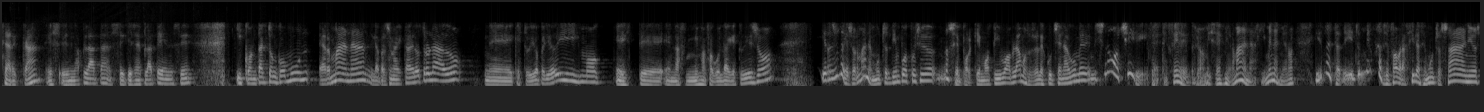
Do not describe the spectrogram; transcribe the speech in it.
cerca, es en La Plata, sé que ella es platense, y contacto en común, hermana la persona que está del otro lado, eh, que estudió periodismo este, en la misma facultad que estudié yo, y resulta que su hermana, mucho tiempo después, yo no sé por qué motivo hablamos, o yo le escuché en algún medio, me dice, no, sí, Fede, pero a mí es mi hermana, Jimena es mi hermana. ¿Y dónde está? mi hermana se fue a Brasil hace muchos años,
